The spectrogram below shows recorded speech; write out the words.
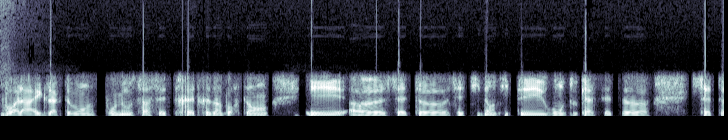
Voilà, exactement. Pour nous, ça c'est très très important et euh, cette euh, cette identité ou en tout cas cette euh, cette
